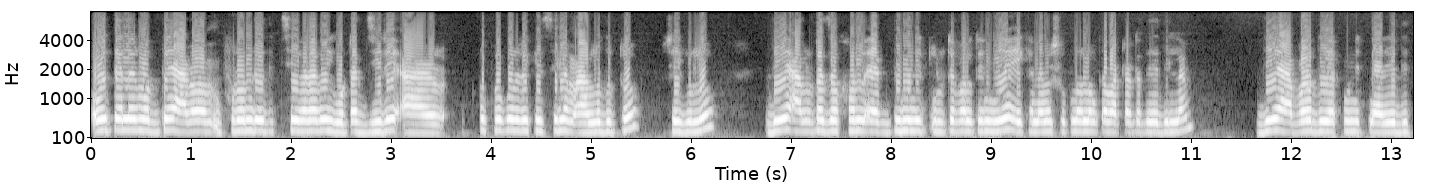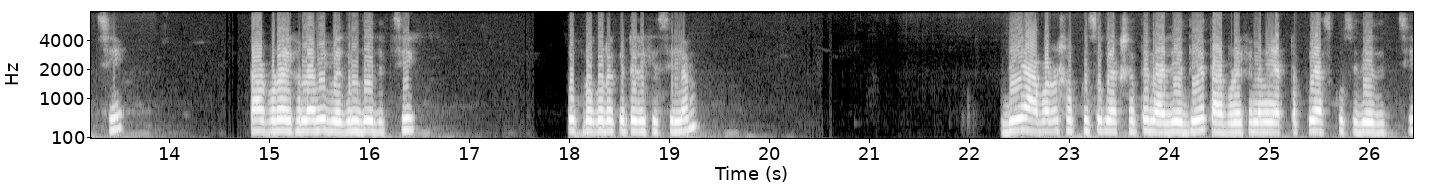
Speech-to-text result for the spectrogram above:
ওই তেলের মধ্যে আরও ফোড়ন দিয়ে দিচ্ছি, এবার আমি গোটা জিরে আর টুকরো করে রেখেছিলাম আলু দুটো, সেগুলো দিয়ে আলুটা যখন এক দু মিনিট উল্টে পাল্টে নিয়ে এখানে আমি শুকনো লঙ্কা বাটাটা দিয়ে দিলাম, দিয়ে আবারও দু এক মিনিট নাড়িয়ে দিচ্ছি। তারপরে এখানে আমি বেগুন দিয়ে দিচ্ছি টুকরো করে কেটে রেখেছিলাম। দিয়ে আবারও সবকিছুকে একসাথে নাড়িয়ে দিয়ে তারপরে এখানে আমি একটা পেঁয়াজ কুচি দিয়ে দিচ্ছি।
